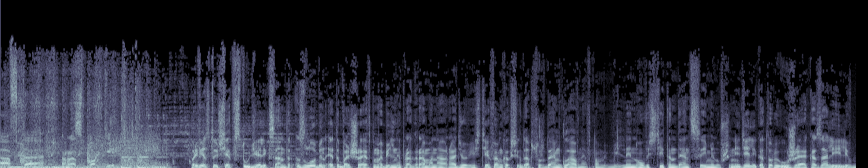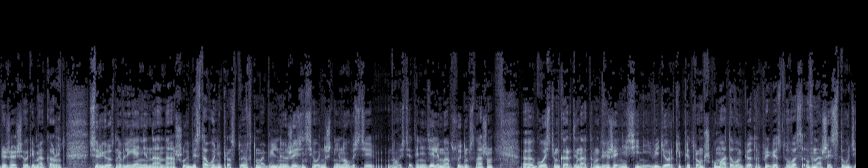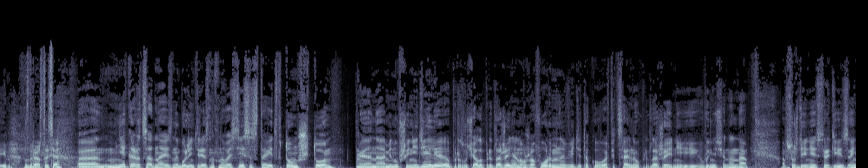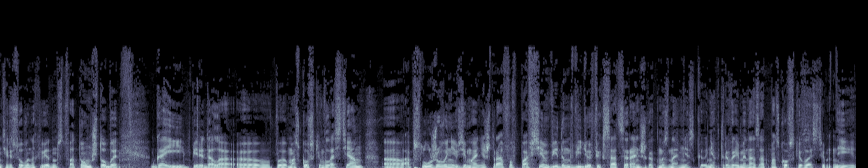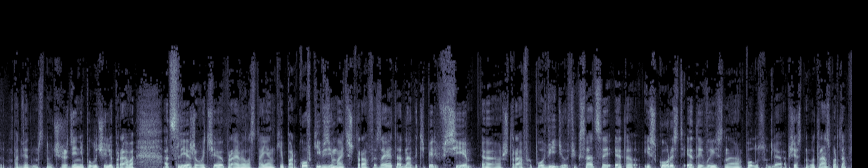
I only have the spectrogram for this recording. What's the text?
Авторазборки. Приветствую всех в студии Александр Злобин. Это большая автомобильная программа на радио Вести ФМ. Как всегда, обсуждаем главные автомобильные новости и тенденции минувшей недели, которые уже оказали или в ближайшее время окажут серьезное влияние на нашу и без того непростую автомобильную жизнь. Сегодняшние новости, новости этой недели мы обсудим с нашим э, гостем, координатором движения «Синие ведерки» Петром Шкуматовым. Петр, приветствую вас в нашей студии. Здравствуйте. Э, мне кажется, одна из наиболее интересных новостей состоит в том, что на минувшей неделе прозвучало предложение, оно уже оформлено в виде такого официального предложения и вынесено на обсуждение среди заинтересованных ведомств о том, чтобы ГАИ передала э, московским властям э, обслуживание, взимание штрафов по всем видам видеофиксации. Раньше, как мы знаем, несколько, некоторое время назад московские власти и подведомственные учреждения получили право отслеживать правила стоянки и парковки и взимать штрафы за это, однако теперь все штрафы по видеофиксации – это и скорость, это и выезд на полосу для общественного транспорта,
